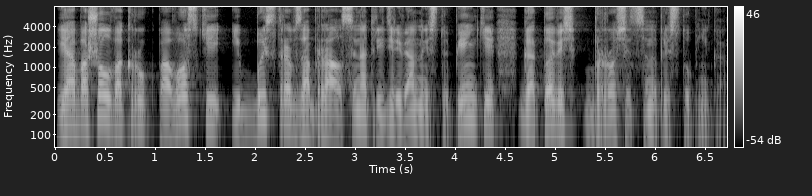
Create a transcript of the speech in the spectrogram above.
Я обошел вокруг повозки и быстро взобрался на три деревянные ступеньки, готовясь броситься на преступника.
